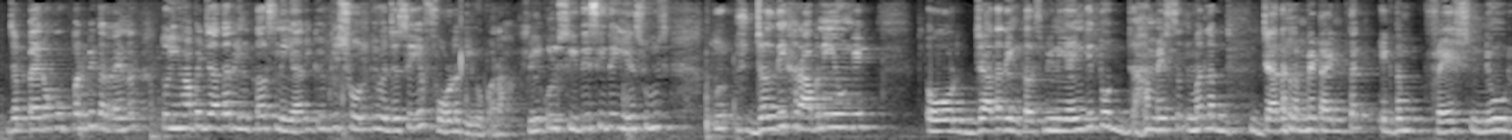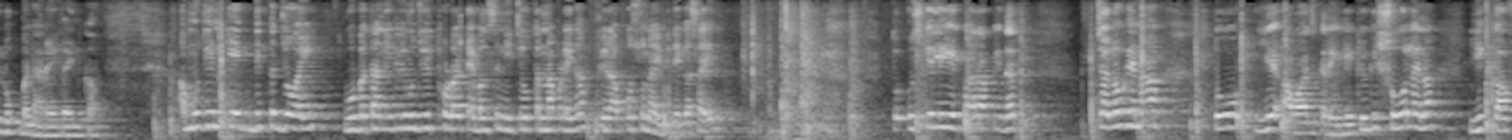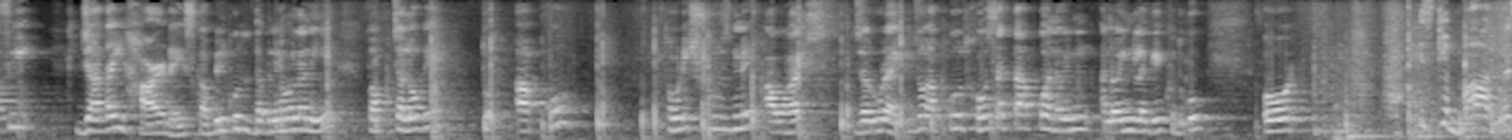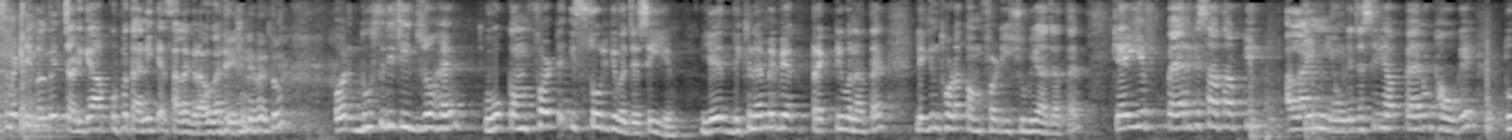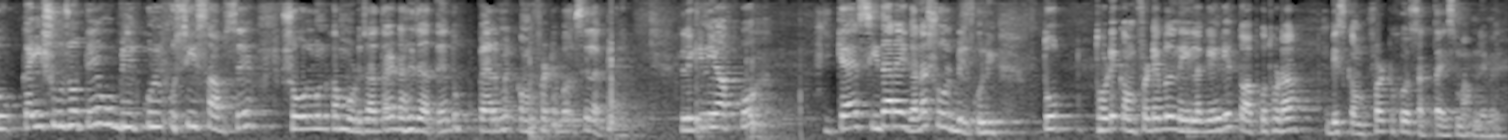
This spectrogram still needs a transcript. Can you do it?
जब पैरों को ऊपर भी कर रहे हैं ना तो यहाँ पे ज़्यादा रिंकल्स नहीं आ रही, क्योंकि शोल की वजह से ये फोल्ड नहीं हो पा रहा। बिल्कुल सीधे सीधे ये शूज़ तो जल्दी खराब नहीं होंगे। और ज़्यादा रिंकल्स भी नहीं आएँगी तो हमेशा मतलब ज़्यादा लंबे टाइम तक एकदम फ्रेश न्यू लुक बना रहेगा इनका। अब मुझे इनकी एक दिक्कत जो आई, वो बताने के लिए मुझे थोड़ा टेबल से नीचे उतरना पड़ेगा, फिर आपको सुनाई भी देगा शायद तो उसके लिए एक बार आप इधर चलोगे ना तो ये आवाज़ करेंगे, क्योंकि शोल है ना, ये काफ़ी ज़्यादा ही हार्ड है इसका, बिल्कुल दबने वाला नहीं है। तो आप चलोगे तो आपको थोड़ी शूज़ में आवाज़ ज़रूर आएगी, जो आपको हो सकता है आपको अनोइंग अनोइंग लगे खुद को। और इसके बाद वैसे मैं टेबल पे चढ़ गया, आपको पता नहीं कैसा लग रहा होगा देखने में तो। और दूसरी चीज़ जो है वो कंफर्ट इस सोल की वजह से ही है। ये दिखने में भी अट्रैक्टिव बनाता है, लेकिन थोड़ा कंफर्ट इशू भी आ जाता है। क्या ये पैर के साथ आपके अलाइन नहीं होंगे? जैसे आप पैर उठाओगे तो कई शूज़ होते हैं, वो बिल्कुल उसी हिसाब से शोल उनका मुड़ जाता है, ढल जाते हैं तो पैर में कंफर्टेबल से लगते हैं। लेकिन ये आपको, क्या है सीधा रहेगा ना शोल बिल्कुल ही? तो थोड़े कंफर्टेबल नहीं लगेंगे तो आपको थोड़ा डिस्कम्फर्ट हो सकता है इस मामले में।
